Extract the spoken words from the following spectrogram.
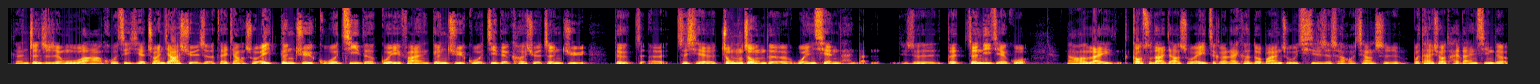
可能政治人物啊，或是一些专家学者在讲说，哎，根据国际的规范，根据国际的科学证据的呃这些种种的文献，就是的整理结果。然后来告诉大家说，哎，这个莱克多巴胺猪其实是好像是不太需要太担心的。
